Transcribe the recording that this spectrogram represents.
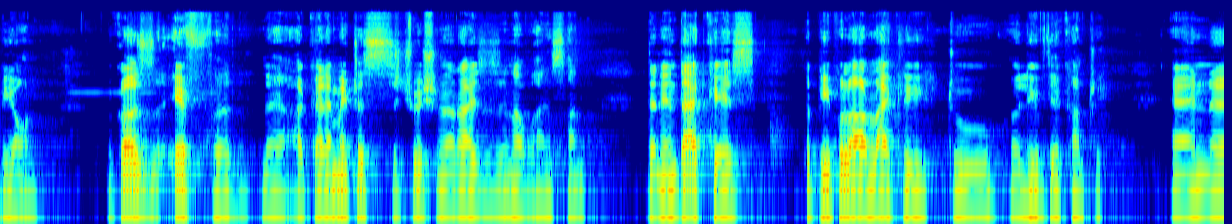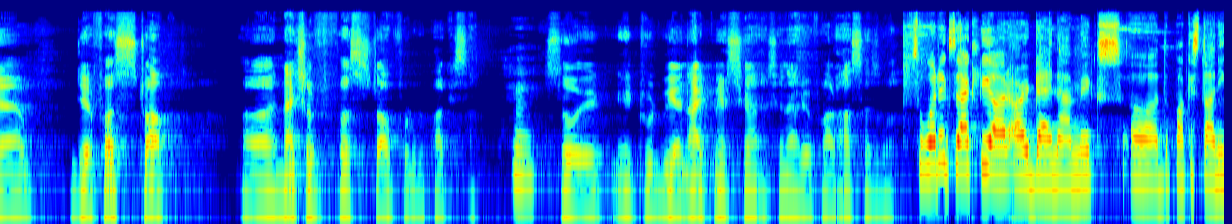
beyond. Because if uh, a calamitous situation arises in Afghanistan, then in that case, people Pakistani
